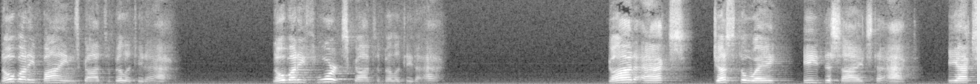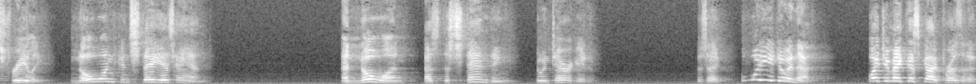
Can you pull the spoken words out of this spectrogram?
Nobody binds God's ability to act. Nobody thwarts God's ability to act. God acts just the way he decides to act. He acts freely. No one can stay his hand and no one has the standing to interrogate him. To say, why are you doing that? Why'd you make this guy president?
